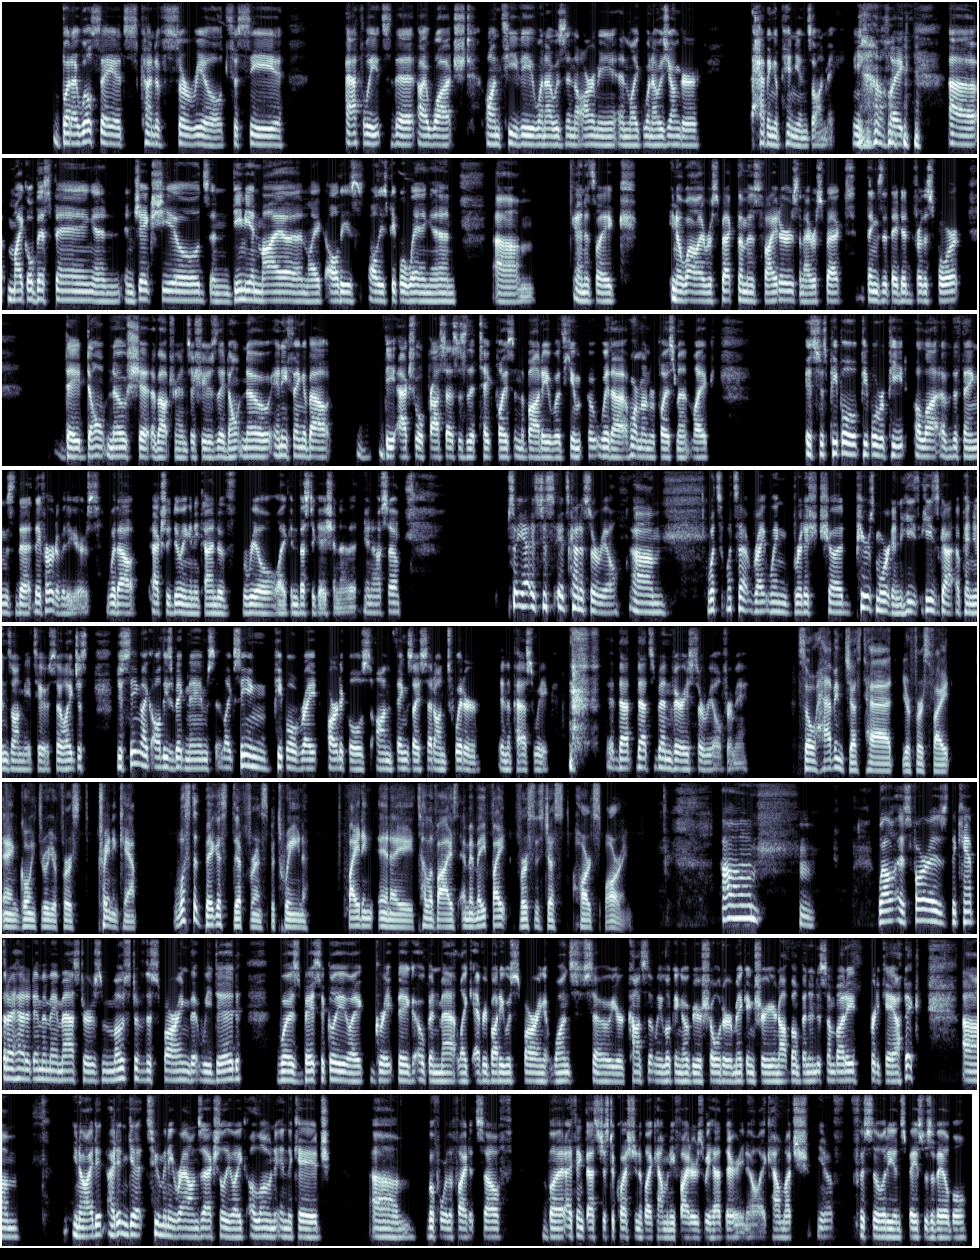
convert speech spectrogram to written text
but I will say it's kind of surreal to see athletes that I watched on TV when I was in the army and like when I was younger having opinions on me. You know, like uh, Michael Bisping and and Jake Shields and Demian Maia and like all these all these people weighing in. Um, and it's like, you know, while I respect them as fighters and I respect things that they did for the sport, they don't know shit about trans issues. They don't know anything about the actual processes that take place in the body with hum- with a hormone replacement like it's just people people repeat a lot of the things that they've heard over the years without actually doing any kind of real like investigation of it you know? So so yeah it's just it's kind of surreal. Um what's what's that right wing British chud? Piers Morgan he's he's got opinions on me too. So like just just seeing like all these big names like seeing people write articles on things I said on Twitter in the past week that that's been very surreal for me so, having just had your first fight and going through your first training camp, what's the biggest difference between fighting in a televised MMA fight versus just hard sparring? Um, hmm. Well, as far as the camp that I had at MMA Masters, most of the sparring that we did was basically like great big open mat like everybody was sparring at once. So you're constantly looking over your shoulder making sure you're not bumping into somebody. Pretty chaotic. Um, you know i did i didn't get too many rounds actually like alone in the cage um, before the fight itself. But i think that's just a question of like how many fighters we had there you know like how much you know facility and space was available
